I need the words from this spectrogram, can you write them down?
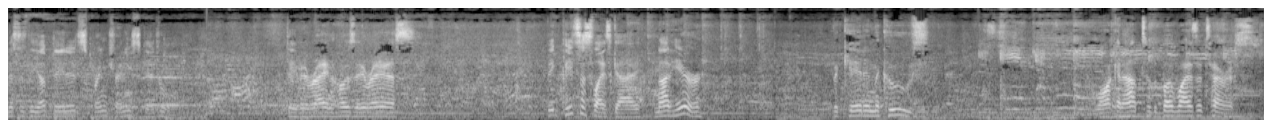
And this is the updated spring training schedule. David Wright and Jose Reyes. Big pizza slice guy, not here. The kid in the coos. Walking out to the Budweiser Terrace.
